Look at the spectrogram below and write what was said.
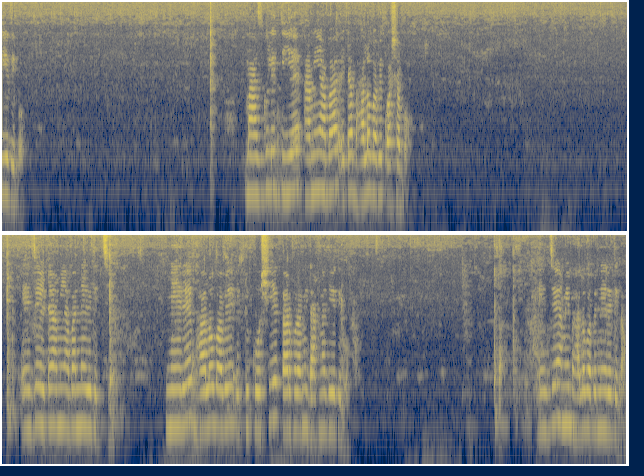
দিয়ে দিব। মাছগুলি দিয়ে আমি আবার এটা ভালোভাবে কষাবো। এই যে এটা আমি আবার নেড়ে দিচ্ছি। নেড়ে ভালোভাবে একটু কষিয়ে তারপর আমি ঢাকনা দিয়ে দেব। এই যে আমি ভালোভাবে নেড়ে দিলাম।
